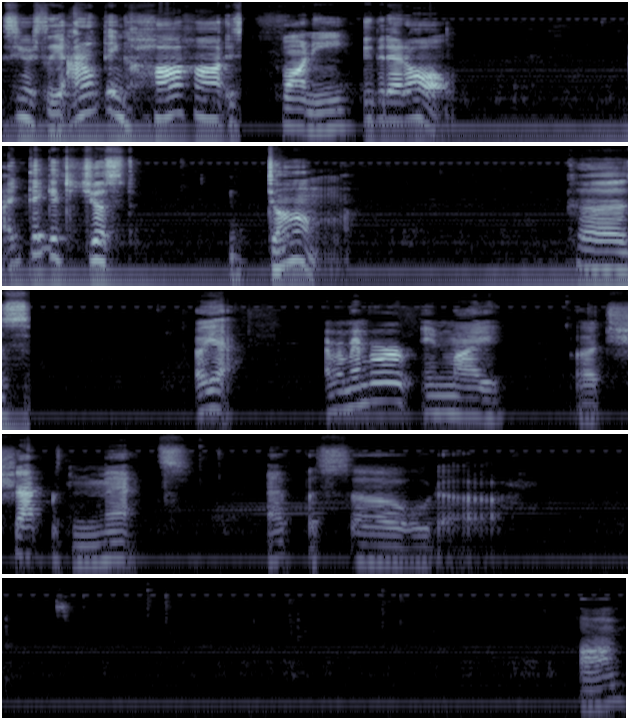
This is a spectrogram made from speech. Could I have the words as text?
Seriously, I don't think haha is funny, stupid at all. I think it's just dumb. Cause... Oh yeah, I remember in my uh, chat with Matt episode. Uh, on.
